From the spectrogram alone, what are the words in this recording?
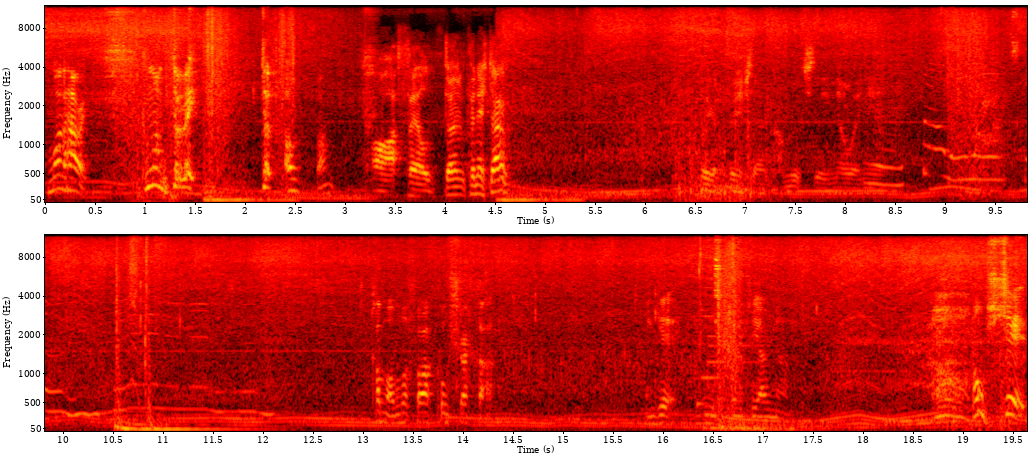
Come on, Harry. Come on, do it. Do oh, fuck. Oh, I failed. Don't finish down. We're gonna finish that. I'm literally nowhere near. Come on, before I call Shrek up and get into Fiona. oh shit!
